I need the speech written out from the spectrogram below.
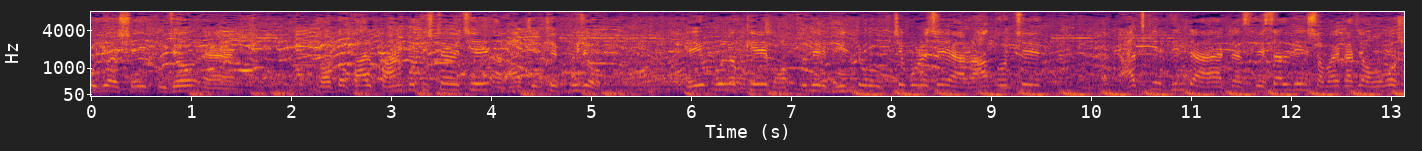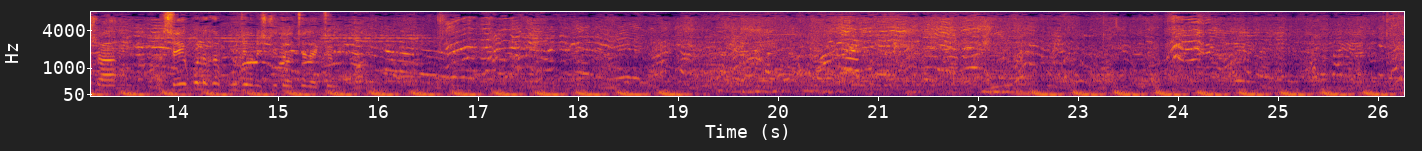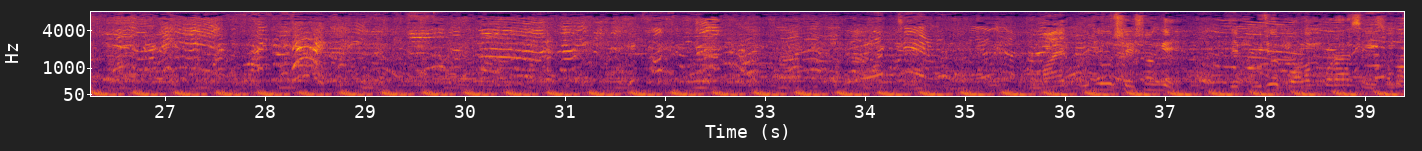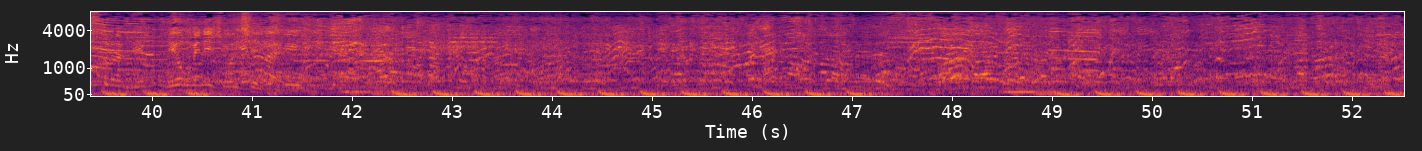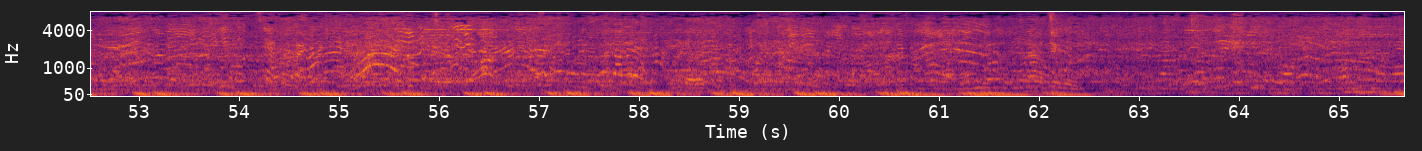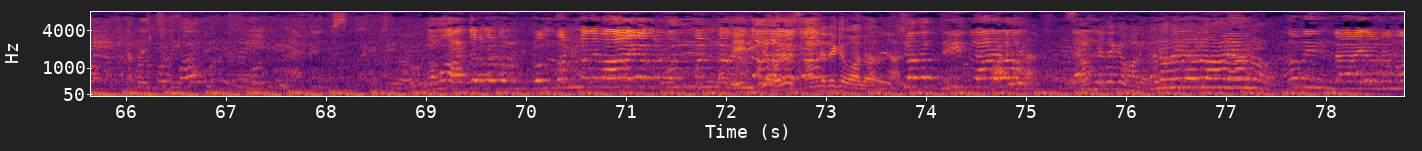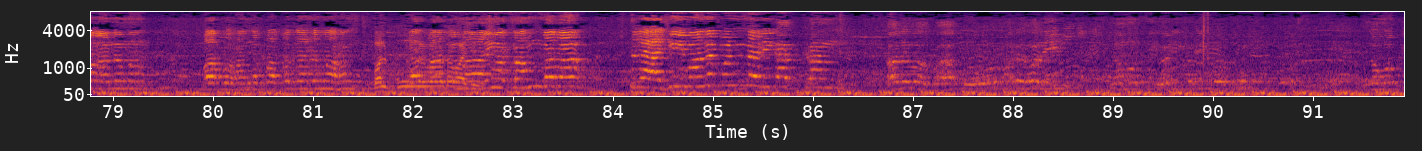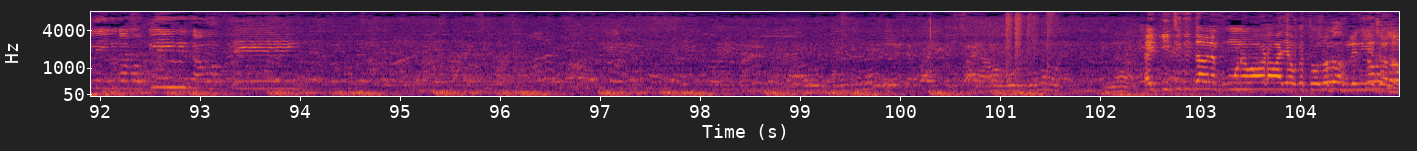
বাৎসরিক আর সেই পুজো গতকাল প্রাণ প্রতিষ্ঠা হয়েছে আর আজ হচ্ছে পুজো। এই উপলক্ষে ভক্তদের ভিড় তো উপচে পড়েছে আর রাত হচ্ছে। আজকের দিনটা একটা স্পেশাল দিন, সবার কাছে অমাবস্যা। সেই উপলক্ষে পুজো অনুষ্ঠিত হচ্ছে দেখছেন মেনে পুণ্ডরিকাক্ষং পাপো হর হরি নমো শ্রী হরি হরি বল। ক্লিং নমো ক্লিং নমো ক্লিং। এই কিছু দিতে হবে না পনেরো বারোটা বাজে ওকে তোলো তুলে নিয়ে চলো।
